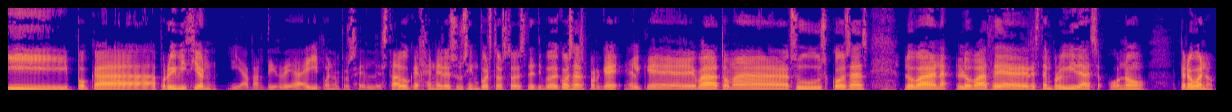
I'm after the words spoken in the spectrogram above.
y poca prohibición. Y a partir de ahí, bueno, pues el Estado que genere sus impuestos, todo este tipo de cosas, porque el que va a tomar sus cosas lo va a, lo va a hacer, estén prohibidas o no. Pero bueno,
